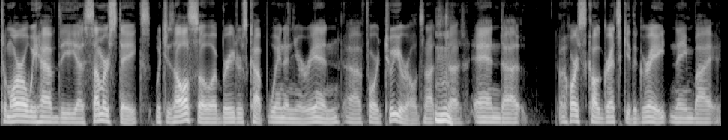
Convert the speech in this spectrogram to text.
tomorrow we have the uh, Summer Stakes, which is also a Breeders' Cup win and you're in uh, for two-year-olds. Not mm-hmm. Uh, and a horse called Gretzky the Great, named by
